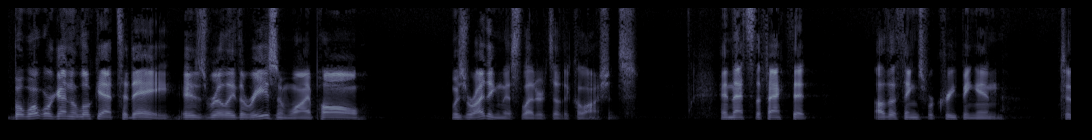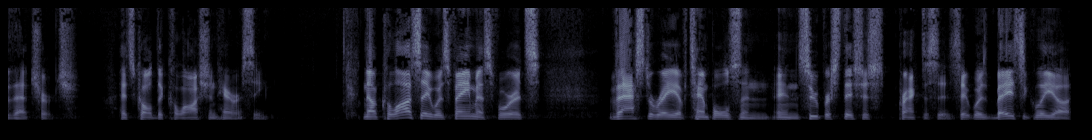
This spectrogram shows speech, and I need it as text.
But what we're going to look at today is really the reason why Paul was writing this letter to the Colossians. And that's the fact that other things were creeping in to that church. It's called the Colossian heresy. Now, Colossae was famous for its vast array of temples and, and superstitious practices. It was basically a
